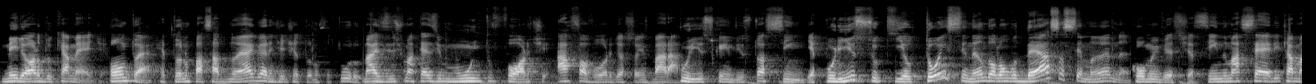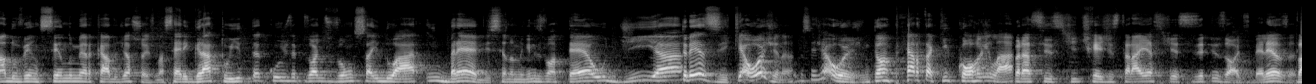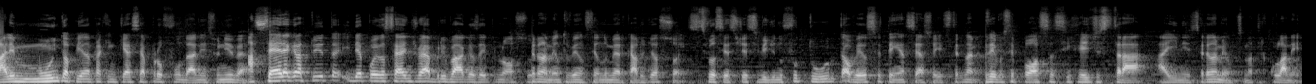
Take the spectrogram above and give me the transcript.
melhor do que a média. Ponto é, retorno passado não é garantia de retorno futuro, mas existe uma tese muito forte a favor de ações baratas. Por isso que eu invisto assim. E é por isso que eu tô ensinando ao longo dessa semana como investir assim numa série chamada Vencendo o Mercado de Ações, uma série gratuita cujos episódios vão sair do ar em breve. Se eu não me engano, eles vão até o dia 13, que é hoje, né? Ou seja, hoje. Então aperta aqui, corre lá para assistir, te registrar e assistir esses episódios, beleza? Vale muito a pena para quem quer se aprofundar nesse universo. A série é gratuita e depois da série a gente vai abrir vagas aí pro nosso treinamento vencendo o mercado de ações. Se você assistir esse vídeo no futuro, talvez você tenha acesso a esse treinamento. Aí você possa se registrar aí nesse treinamento, se matricular nele.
